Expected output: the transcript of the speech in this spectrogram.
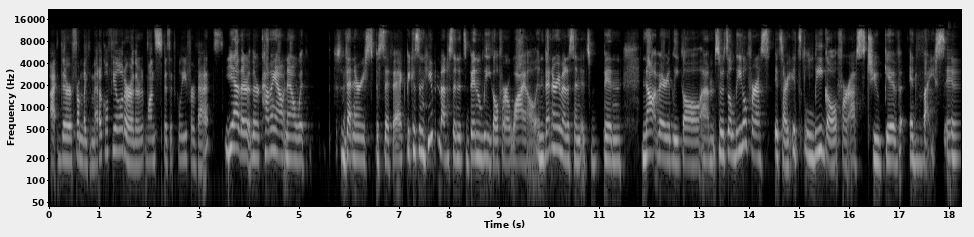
I, they're from like the medical field or are there ones specifically for vets? Yeah they're they're coming out now with veterinary specific because in human medicine it's been legal for a while. In veterinary medicine it's been not very legal. Um, so it's illegal for us it's sorry it's legal for us to give advice in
